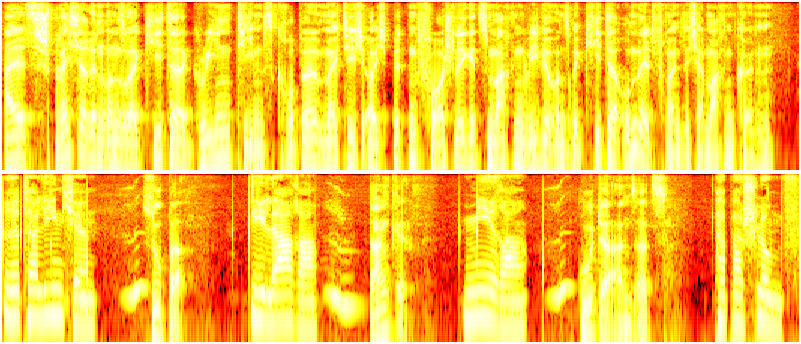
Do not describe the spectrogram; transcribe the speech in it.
Als Sprecherin unserer Kita Green Teams Gruppe möchte ich euch bitten, Vorschläge zu machen, wie wir unsere Kita umweltfreundlicher machen können. Ritalinchen, Super. die Lara, Danke. Mira, Guter Ansatz. Papa Schlumpf,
